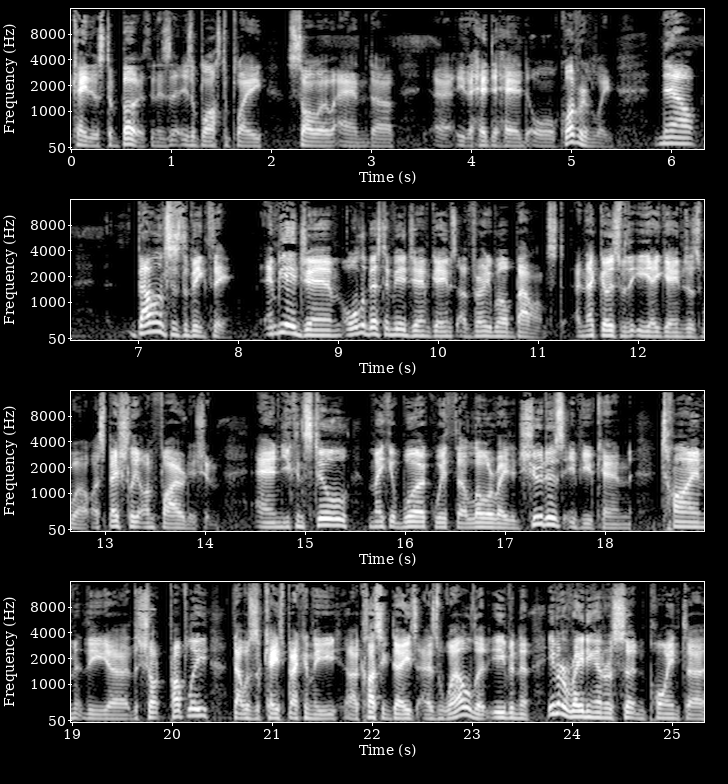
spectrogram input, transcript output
caters to both and is, is a blast to play solo and uh, uh, either head to head or cooperatively. Now, balance is the big thing. NBA Jam, all the best NBA Jam games are very well balanced, and that goes for the EA games as well, especially on Fire Edition and you can still make it work with uh, lower rated shooters if you can time the uh, the shot properly. That was the case back in the uh, classic days as well. That even a, even a rating under a certain point, uh,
